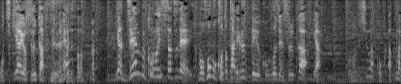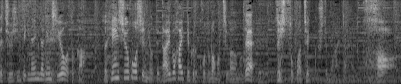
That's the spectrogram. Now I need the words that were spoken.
お付き合いをするかっていうね。いや全部この一冊でもうほぼ事足りるっていう国語辞典にするかいやこの辞書はこあくまで中心的な意味だけにしようとか編集方針によってだいぶ入ってくる言葉も違うのでぜひそこはチェックしてもらいたいなと。はあ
